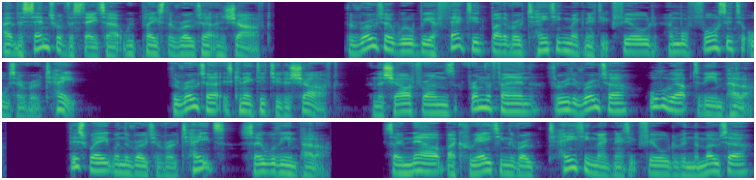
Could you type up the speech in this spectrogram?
At the center of the stator, we place the rotor and shaft. The rotor will be affected by the rotating magnetic field and will force it to also rotate. The rotor is connected to the shaft, and the shaft runs from the fan through the rotor all the way up to the impeller. This way, when the rotor rotates, so will the impeller. So now, by creating the rotating magnetic field within the motor,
